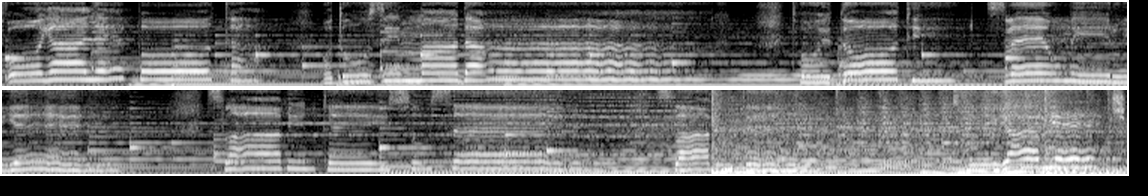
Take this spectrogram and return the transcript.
Tvoja ljepota oduzima dah. Tvoj dodir sve umiruje. Slavim te Isuse Slavim te. Tvoja riječ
